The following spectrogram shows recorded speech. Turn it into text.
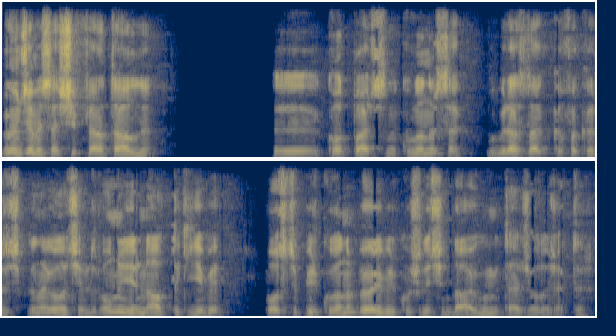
Önce mesela şifre hatalı e, kod parçasını kullanırsak Bu biraz daha kafa karışıklığına yol açabilir. Onun yerine alttaki gibi pozitif bir kullanım böyle bir koşul için daha uygun bir tercih olacaktır.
